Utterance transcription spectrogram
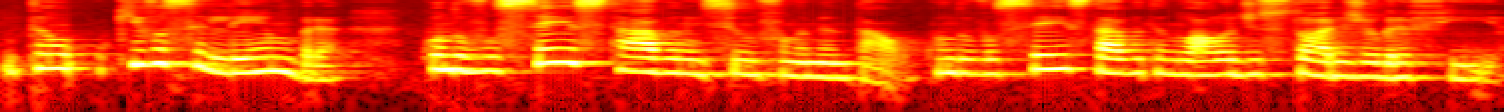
Então, o que você lembra quando você estava no ensino fundamental, quando você estava tendo aula de história e geografia?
